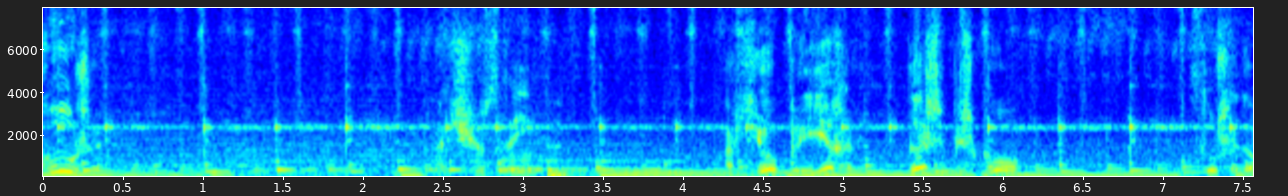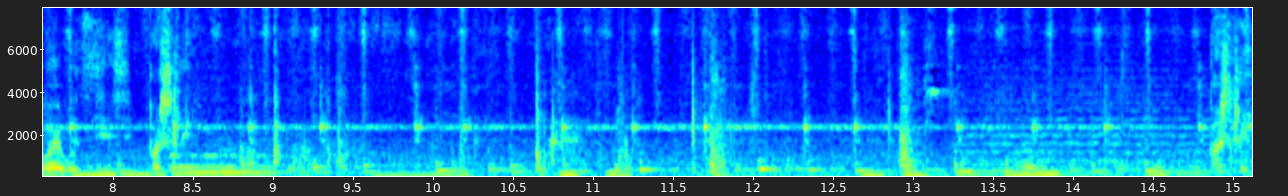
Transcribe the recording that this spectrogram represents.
Хуже. А чё стоим-то? А все, приехали. Дальше пешком. Слушай, давай вот здесь. Пошли. Пошли.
